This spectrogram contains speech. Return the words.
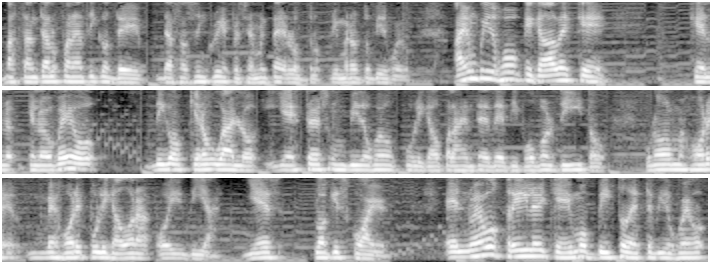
bastante a los fanáticos de, Assassin's Creed, especialmente los, los primeros dos videojuegos. Hay un videojuego que cada vez que, que, lo, veo, digo, quiero jugarlo. Y este es un videojuego publicado por la gente de Devolver Digital, uno de los mejores, mejores publicadoras hoy día. Y es Blocky Squire. El nuevo trailer que hemos visto de este videojuego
